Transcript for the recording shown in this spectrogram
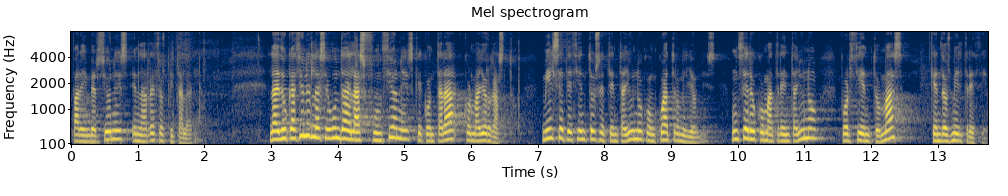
para inversiones en la red hospitalaria. La educación es la segunda de las funciones que contará con mayor gasto, 1.771,4 millones, un 0,31% más que en 2013.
